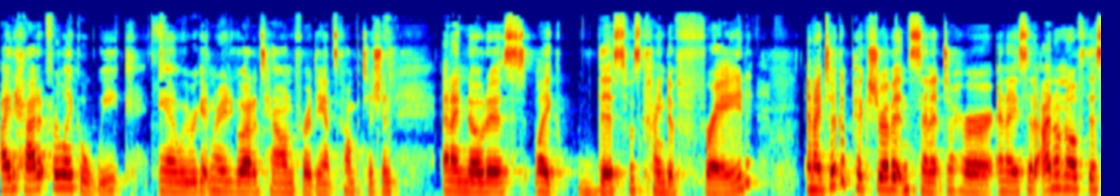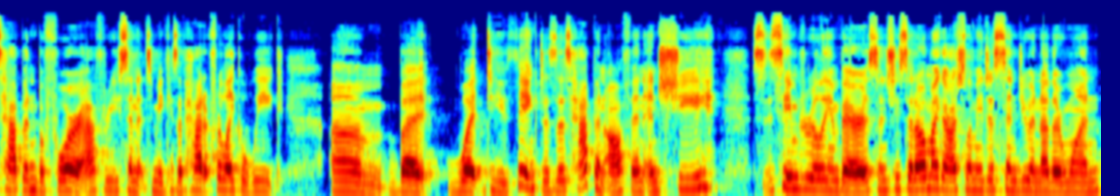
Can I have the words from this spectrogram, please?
I'd had it for like a week, and we were getting ready to go out of town for a dance competition and I noticed like this was kind of frayed. And I took a picture of it and sent it to her. And I said, I don't know if this happened before or after you sent it to me because I've had it for like a week. Um, but what do you think? Does this happen often? And she seemed really embarrassed and she said, Oh my gosh, let me just send you another one,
